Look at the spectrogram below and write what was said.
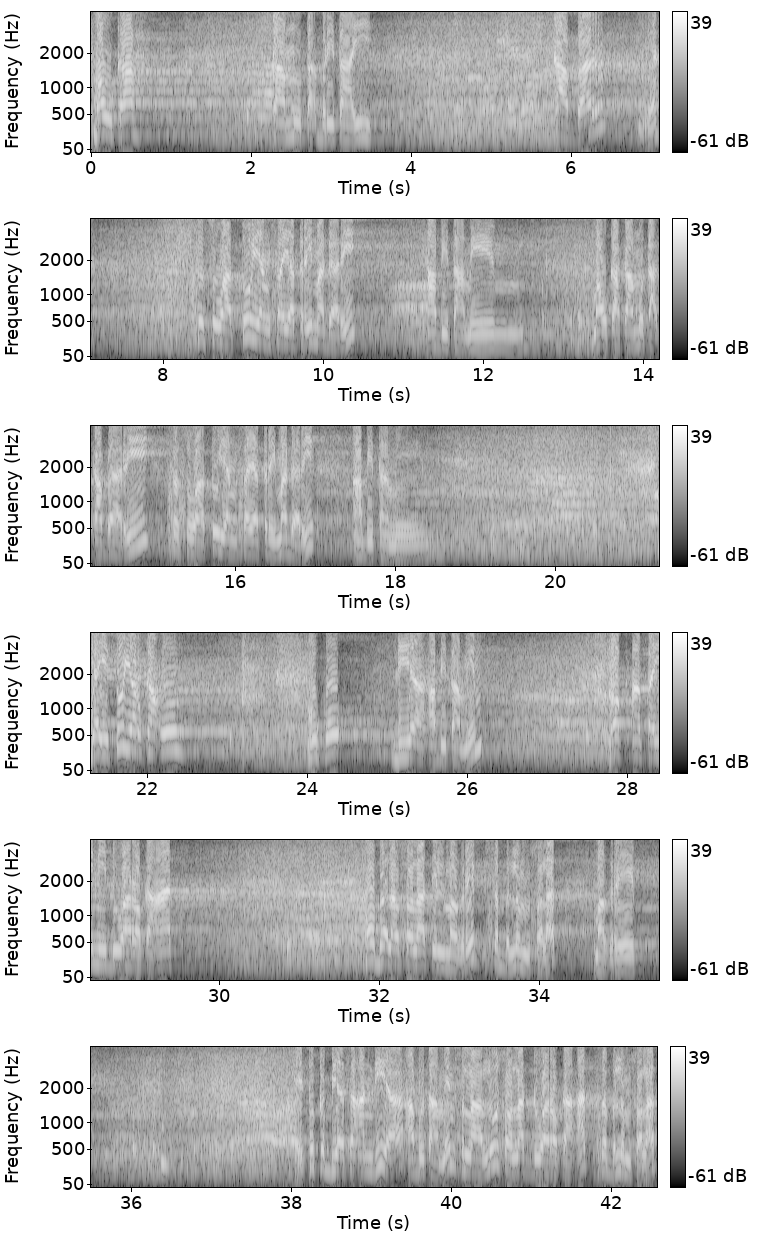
Maukah kamu tak beritai kabar ya sesuatu yang saya terima dari Abi Tamim? Maukah kamu tak kabari sesuatu yang saya terima dari Abi Tamim Yaitu yarka'u Ruku dia Abi Tamim ini dua rakaat qabla salatil maghrib sebelum salat maghrib. Itu kebiasaan dia Abu Tamim selalu sholat dua rakaat sebelum sholat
